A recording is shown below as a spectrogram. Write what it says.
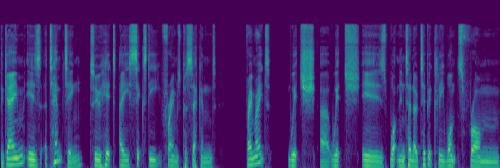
the game is attempting to hit a 60 frames per second frame rate, which uh, which is what Nintendo typically wants from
